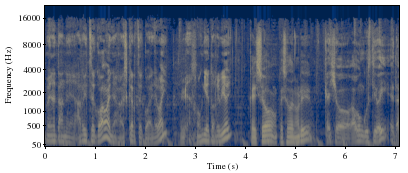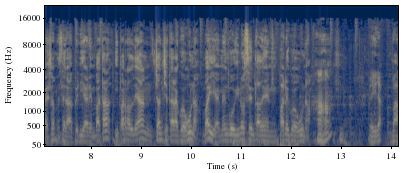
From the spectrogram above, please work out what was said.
Benetan eh, harritzekoa, baina eskertzekoa ere bai. Ongi etorri bioi. Kaixo, kaixo den hori. Kaixo gabon guztioi, eta esan bezala periaren bata, iparraldean txantxetarako eguna, bai, hemengo inozenta den pareko eguna. Aha. Begira, ba,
